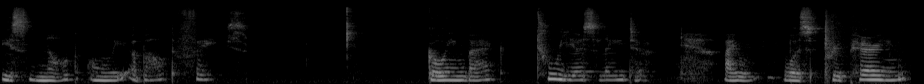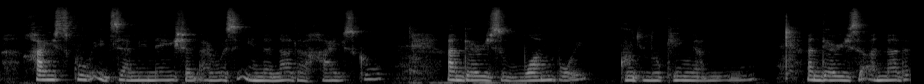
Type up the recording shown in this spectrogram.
Is not only about face. Going back two years later i was preparing high school examination. I was in another high school, and there is one boy, good looking, and and there is another,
